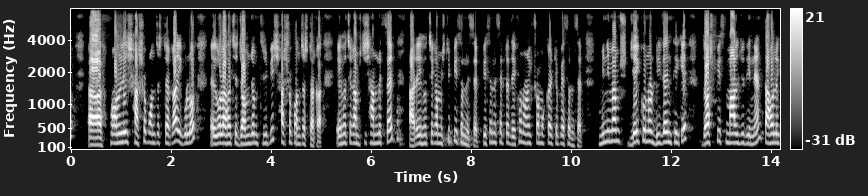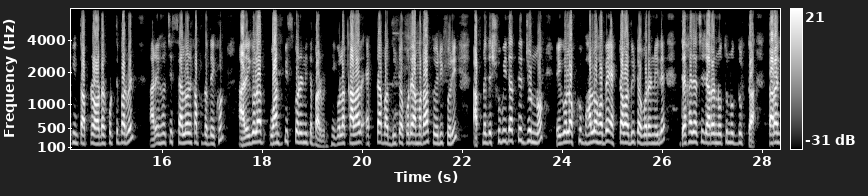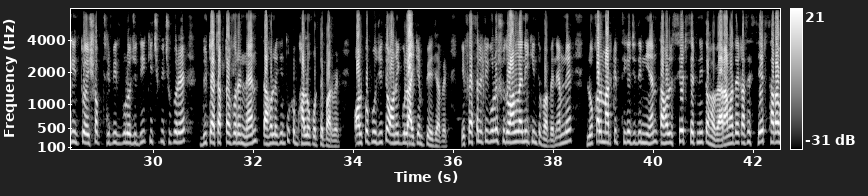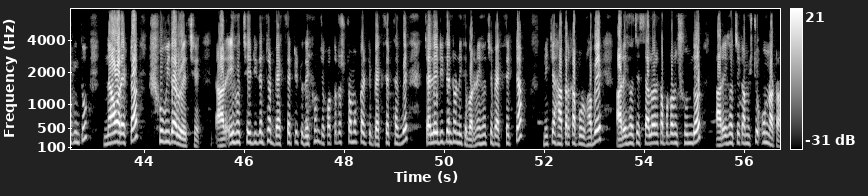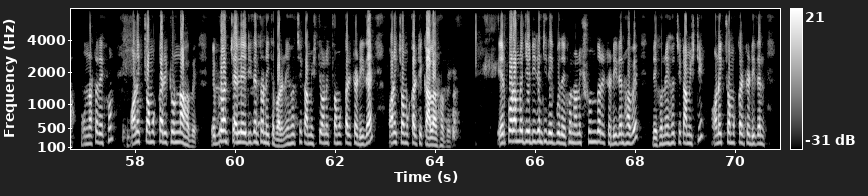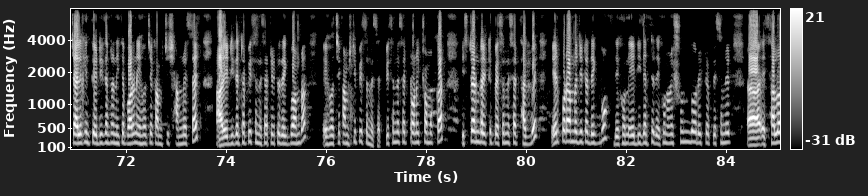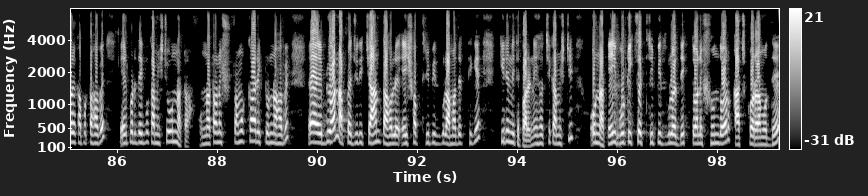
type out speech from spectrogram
অনলি সাতশো পঞ্চাশ টাকা। এগুলো এগুলো হচ্ছে জমজম থ্রি পিস সাতশো পঞ্চাশ টাকা। এই হচ্ছে কামিজটি সামনের সাইড আর এই হচ্ছে কামিজটি পিছনের সাইড পিছনের সাইডটা দেখুন, অনেক চমৎকার একটা পিছনের সাইড মিনিমাম যে কোনো ডিজাইন থেকে দশ পিস মাল যদি নেন, তাহলে কিন্তু আপনারা অর্ডার করতে পারবেন। আর এই হচ্ছে স্যালোয়ারের কাপড়টা দেখুন। আর এগুলা ওয়ান পিস করে নিতে পারবেন। এগুলা কালার একটা বা দুইটা করে আমরা তৈরি করি। আপনাদের সুবিধার্থের জন্য এগুলো খুব ভালো হবে একটা বা দুইটা করে নিলে। দেখা যাচ্ছে যারা নতুন উদ্যোক্তা, তারা কিন্তু এইসব থ্রি পিসগুলো যদি কিছু কিছু করে দুইটা, চারটা করে নেন, তাহলে কিন্তু খুব ভালো করতে পারবেন। অল্প পুঁজিতে অনেকগুলো আইটেম পেয়ে যাবেন। এই ফ্যাসিলিটিগুলো শুধু অনলাইনেই কিনতে পাবেন। এমনি লোকাল মার্কেট থেকে যদি নেন, তাহলে সেট সেট নিতে হবে। আর আমাদের কাছে সেট ছাড়াও কিন্তু নেওয়ার একটা সুবিধা রয়েছে। আর এই হচ্ছে এই ডিজাইনটার ব্যাক সাইডটা একটু দেখুন, যে কতটা চমৎকার একটি ব্যাক সাইড থাকবে। চাইলে এই ডিজাইনটাও নিতে পারেন। এই হচ্ছে ব্যাক সাইডটা নিচে হাতার কাপড় হবে, আর এই হচ্ছে সালোয়ার কাপড়টা অনেক সুন্দর, আর এই হচ্ছে কামিজটি ওন্নাটা। ওন্নাটা দেখুন, অনেক চমৎকার একটু ওন্না হবে। এভরিওয়ান চাইলে এই ডিজাইনটাও নিতে পারেন। এই হচ্ছে কামিজটি অনেক চমৎকার একটা ডিজাইন অনেক চমৎকার একটি কালার হবে। এরপর আমরা যে ডিজাইনটি দেখব, দেখুন, অনেক সুন্দর একটা ডিজাইন হবে। দেখুন, এই হচ্ছে কামিজটি। অনেক চমৎকার একটা ডিজাইন। চাইলে কিন্তু এই ডিজাইনটা নিতে পারেন। এই হচ্ছে কামিজটির সামনের সাইড আর এই ডিজাইনটা পেছনের সাইড একটু দেখব আমরা। এই হচ্ছে কামিজটি পিছনের সাইড পিছনের সাইডটা অনেক চমৎকার। স্ট্যান্ডার্ড একটি পেছনের সাইড থাকবে। এরপরে আমরা যেটা দেখব, দেখুন, এই ডিজাইনটা দেখুন, অনেক সুন্দর একটা পেছনের সালোয়ারের কাপড়টা হবে। এরপরে দেখব কামিজটি উন্নাটা উন্নাটা অনেক চমৎকার একটু উন্না হবে। এভরিওয়ান আপনারা যদি চান, তাহলে এই সব থ্রি পিসগুলো আমাদের থেকে কিনে নিতে পারেন। এই হচ্ছে কামিজটি। ওনার এই বুটিক্সের থ্রি পিসগুলো দেখতে অনেক সুন্দর, কাজ করার মধ্যে।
